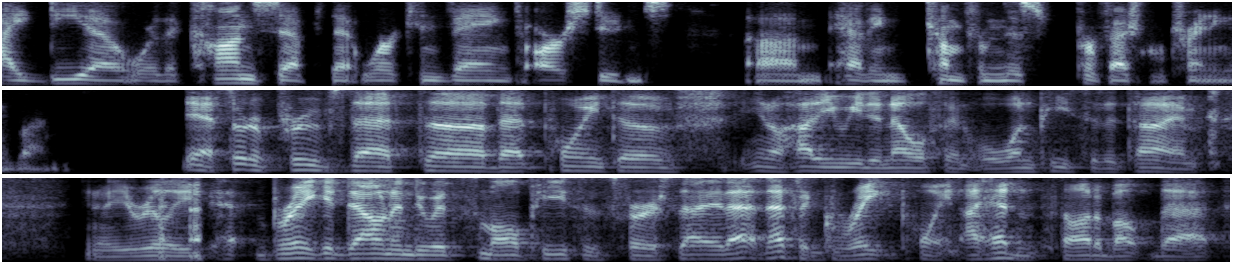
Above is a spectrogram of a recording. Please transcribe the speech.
idea or the concept that we're conveying to our students, um, having come from this professional training environment. Yeah, sort of proves that uh, that point of you know how do you eat an elephant? Well, one piece at a time you know you really break it down into its small pieces first. I, that that's a great point. I hadn't thought about that.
